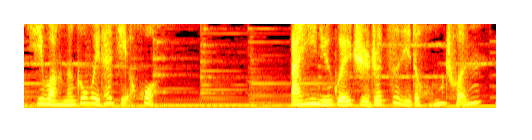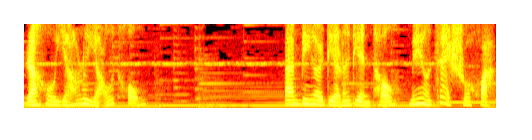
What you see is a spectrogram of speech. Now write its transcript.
希望能够为她解惑。蓝衣女鬼指着自己的红唇，然后摇了摇头。蓝冰儿点了点头，没有再说话。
